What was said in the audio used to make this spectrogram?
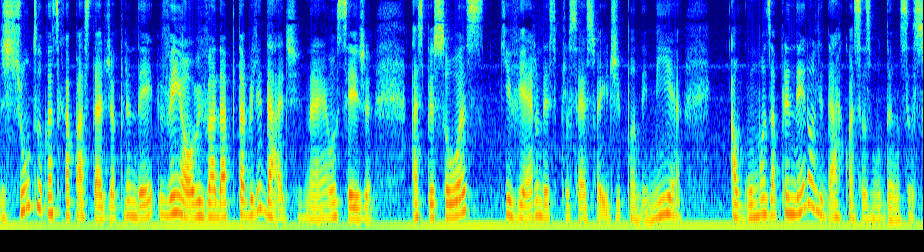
Junto com essa capacidade de aprender, vem óbvio a adaptabilidade, né? Ou seja, as pessoas que vieram desse processo aí de pandemia, algumas aprenderam a lidar com essas mudanças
